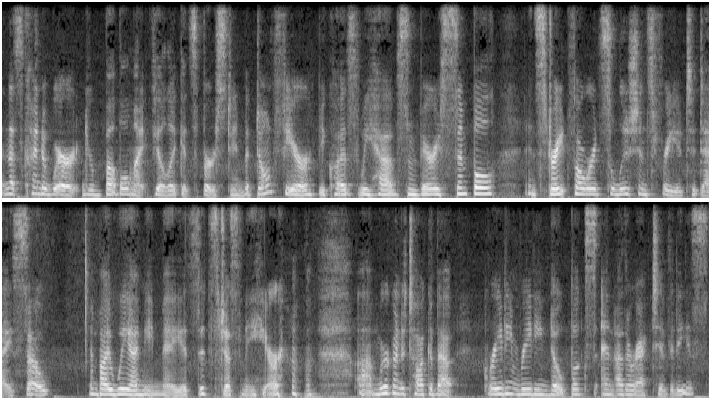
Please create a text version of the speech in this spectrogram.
And that's kind of where your bubble might feel like it's bursting. But don't fear because we have some very simple and straightforward solutions for you today. So and by we I mean me. It's it's just me here. um, we're going to talk about grading reading notebooks and other activities.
